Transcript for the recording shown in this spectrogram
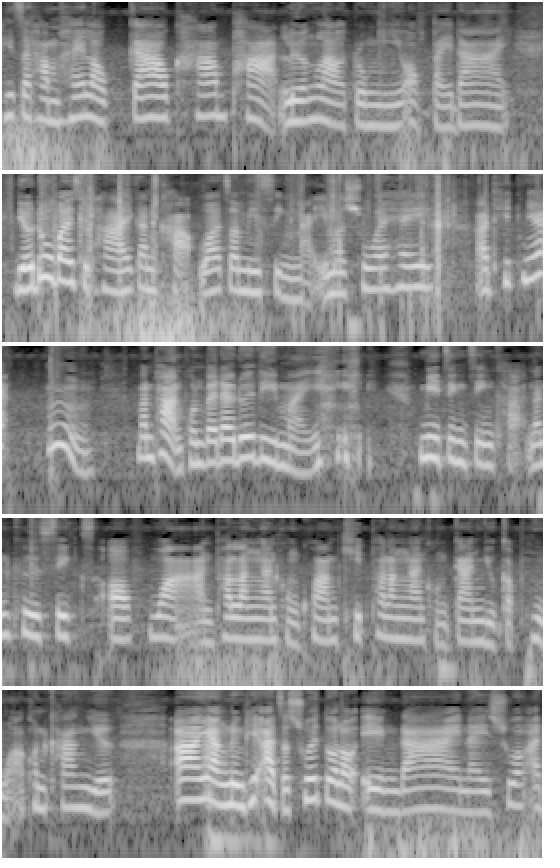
ที่จะทำให้เราก้าวข้ามผ่านเรื่องราวตรงนี้ออกไปได้ เดี๋ยวดูใบสุดท้ายกันค่ะ ว่าจะมีสิ่งไหนมาช่วยให้อาทิตย์เนี้ย อืม มันผ่านพ้นไปได้ด้วยดีไหม มีจริง ๆ ค่ะ นั่นคือ six of wands พลังงานของความคิดพลังงานของการอยู่กับหัวค่อนข้างเยอะอ่าอย่างหนึ่งที่อาจจะช่วยตัวเราเองได้ในช่วงอา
